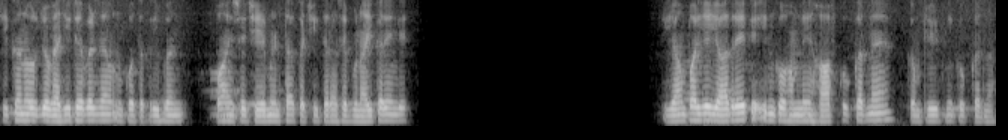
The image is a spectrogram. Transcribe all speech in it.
चिकन और जो वेजिटेबल्स हैं, उनको तकरीबन पाँच से छः मिनट तक अच्छी तरह से बुनाई करेंगे। यहाँ पर ये याद रहे कि इनको हमने हाफ़ कुक करना है कंप्लीट नहीं कुक करना।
